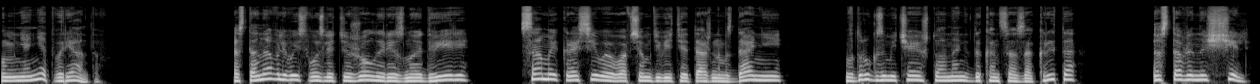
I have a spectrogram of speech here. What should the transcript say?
У меня нет вариантов. Останавливаясь возле тяжелой резной двери, самой красивой во всем девятиэтажном здании, вдруг замечаю, что она не до конца закрыта, оставлена щель,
